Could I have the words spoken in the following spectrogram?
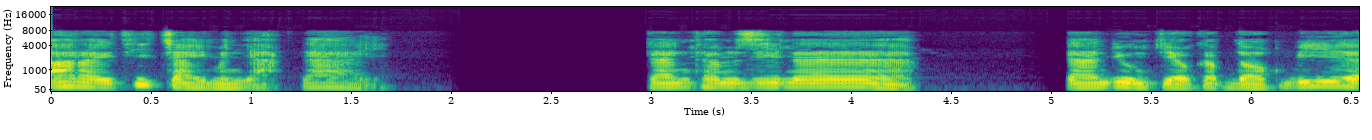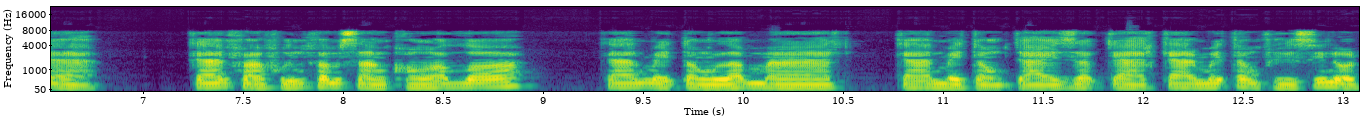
อะไรที่ใจมันอยากได้ การทำซีนา การยุ่งเกี่ยวกับดอกเบี้ย การฝ่าฝืนคำสั่งของอัลลอฮ์การไม่ต้องละหมาด การไม่ต้องจ่ายสกาดการไม่ต้องถือสินอด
